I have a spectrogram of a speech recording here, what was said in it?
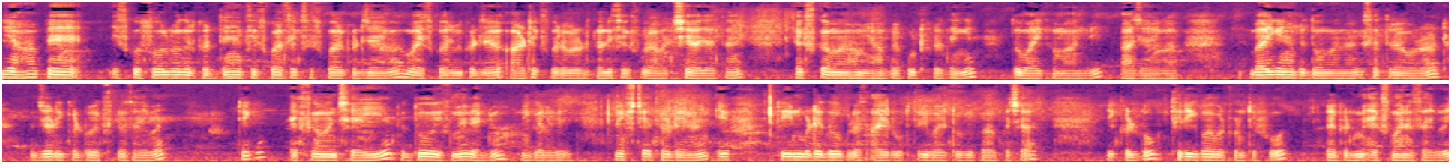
यहाँ पे इसको सोल्व अगर करते हैं एक्स स्क्वायर से एक्स स्क्वायर कट जाएगा वाई स्क्वायर भी कट जाएगा, आठ एक्स बराबर अड़तालीस एक्स बराबर छः आ जाता है। एक्स का मान हम यहाँ पे पुट कर देंगे तो वाई का मान भी आ जाएगा। वाई के यहाँ पे दो मान आ गए, सत्रह और आठ z equal to x plus i y ठीक है? एक्स का मान छः ही है तो दो इसमें वैल्यू निकल गई। नेक्स्ट है थर्टी नाइन इफ़ तीन बटे दो plus i root three by two की पावर पचास इक्वल टू थ्री की पावर ट्वेंटी फोर ब्रैकेट में एक्स माइनस आई बाई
